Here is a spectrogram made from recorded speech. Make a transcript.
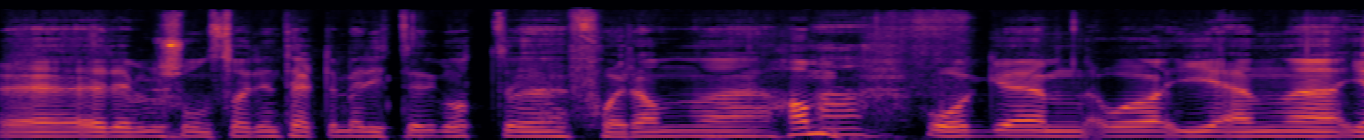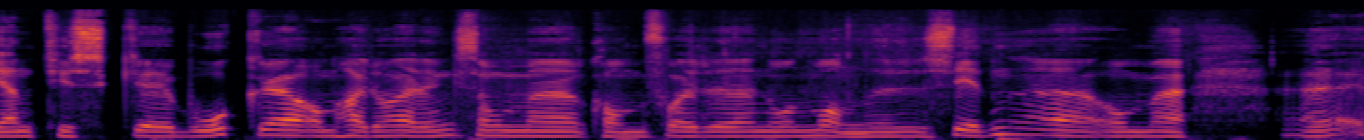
eh revolusjonsorienterte meritter gått eh, foran eh, ham. Ah. Og, og i, en, i, en, tysk bok om Harro Herring som kom for noen måneder siden, om Eh,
